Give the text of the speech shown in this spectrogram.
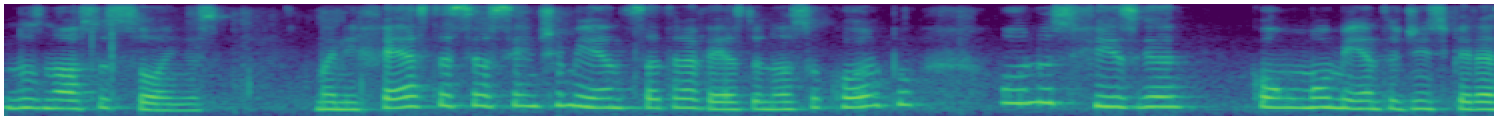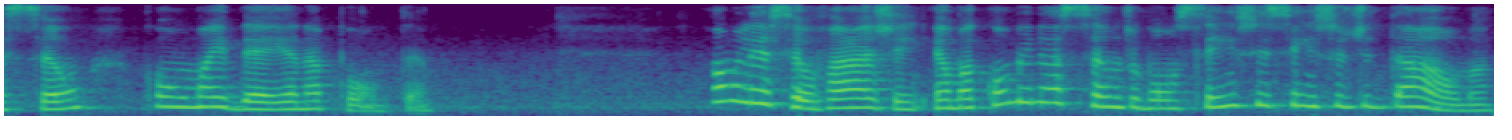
nos nossos sonhos, manifesta seus sentimentos através do nosso corpo ou nos fisga com um momento de inspiração com uma ideia na ponta. A mulher selvagem é uma combinação de bom senso e senso de, da alma.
